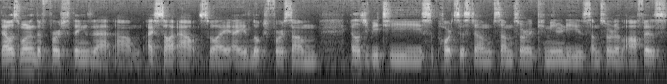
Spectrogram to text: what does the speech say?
that was one of the first things that um, I sought out. So I, I looked for some LGBT support system, some sort of communities, some sort of office,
